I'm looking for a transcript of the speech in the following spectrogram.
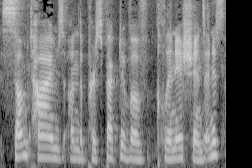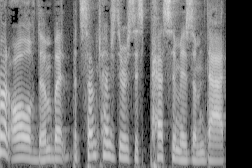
sometimes on the perspective of clinicians and it's not all of them but but sometimes there's this pessimism that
